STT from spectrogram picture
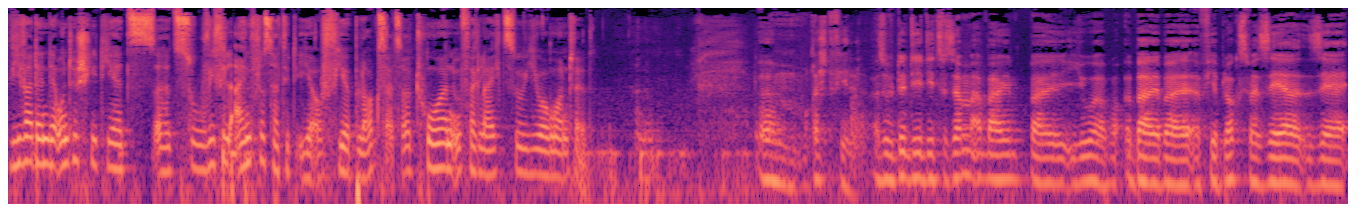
Wie war denn der Unterschied jetzt äh, zu, wie viel Einfluss hattet ihr auf vier Blogs als Autoren im Vergleich zu You Are Wanted? Hallo. Ähm, recht viel. Also die, die Zusammenarbeit bei, Jura, bei, bei Vier Blocks war sehr, sehr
